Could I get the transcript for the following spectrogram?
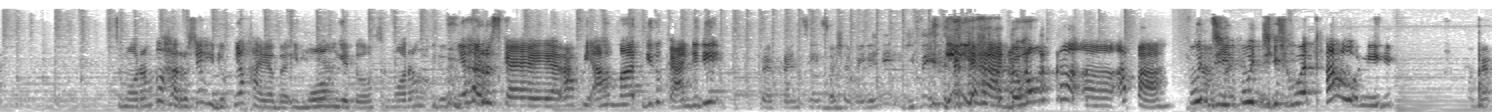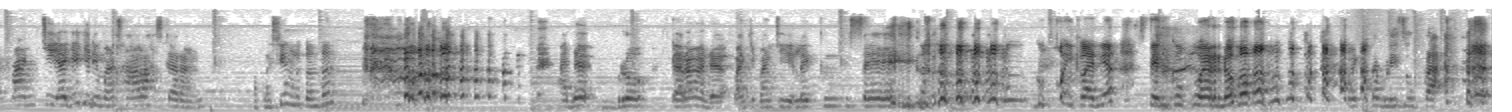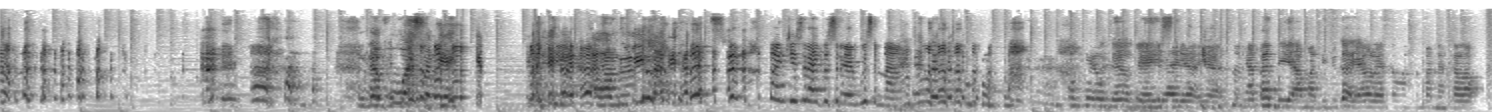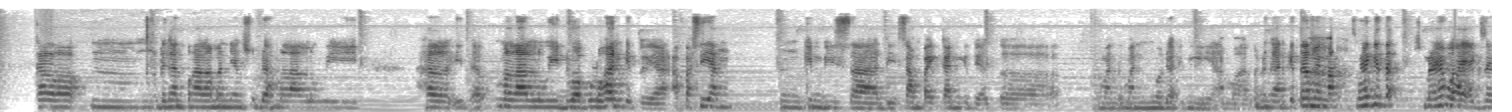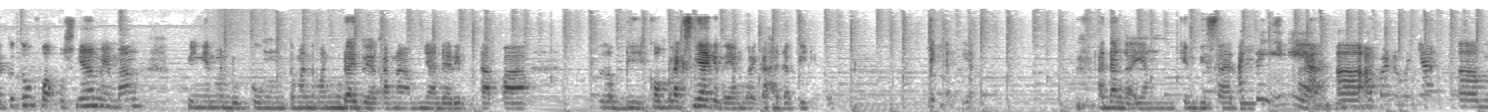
semua orang tuh harusnya hidupnya kayak Mbak Imong iya. gitu. Semua orang hidupnya harus kayak Raffi Ahmad gitu kan. Jadi preferensi sosial medianya gitu ya. Iya dong. Uh, apa? Puji puji. gue tahu nih. Sampai panci aja jadi masalah sekarang. Apa sih yang lu tonton? Ada bro. Sekarang ada panci-panci lekuse gitu. Kok iklannya stand cookware doang. Kita beli Supra udah puas ya iya. alhamdulillah. Panci seratus ribu senang. Oke oke oke. Ya ya ya ternyata diamati juga ya oleh teman-teman. Nah kalau kalau hmm, dengan pengalaman yang sudah melalui hal eh, melalui dua puluhan gitu ya apa sih yang mungkin bisa disampaikan gitu ya ke teman-teman muda ini? Sama pendengar kita memang sebenarnya kita sebenarnya YX itu tuh fokusnya memang ingin mendukung teman-teman muda itu ya karena menyadari betapa lebih kompleksnya gitu yang mereka hadapi gitu. Ya, ya. Ada nggak yang mungkin bisa di? I think ini ya uh, apa namanya um,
